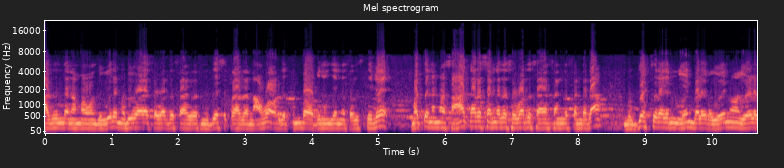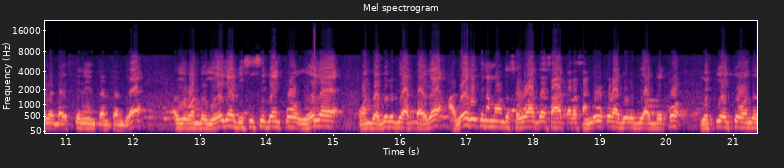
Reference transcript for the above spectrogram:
ಆದ್ರಿಂದ ನಮ್ಮ ಒಂದು ವೀರ ಮಡಿವಾಳ ಸೌಹಾರ್ದ ಸಾಗರ ನಿರ್ದೇಶಕರಾದ ನಾವು ಅವರಿಗೆ ತುಂಬಾ ಅಭಿನಂದನೆ ಸಲ್ಲಿಸ್ತೇವೆ. ಮತ್ತೆ ನಮ್ಮ ಸಹಕಾರ ಸಂಘದ ಸೌಹಾರ್ದ ಸಹ ಸಂಘ ಸಂಘದ ನಿರ್ದೇಶಕರಾಗಿ ಏನ್ ಬೆಳೆ ಏನು ಹೇಳಲು ಬಯಸ್ತೀನಿ ಅಂತಂತಂದ್ರೆ ಈ ಒಂದು ಹೇಗೆ ಡಿ ಸಿ ಸಿ ಬ್ಯಾಂಕು ಹೇಗೆ ಒಂದು ಅಭಿವೃದ್ಧಿ ಆಗ್ತಾ ಇದೆ. ಅದೇ ರೀತಿ ನಮ್ಮ ಒಂದು ಸೌಹಾರ್ದ ಸಹಕಾರ ಸಂಘವೂ ಕೂಡ ಅಭಿವೃದ್ಧಿ ಆಗಬೇಕು. ಹೆಚ್ಚು ಹೆಚ್ಚು ಒಂದು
